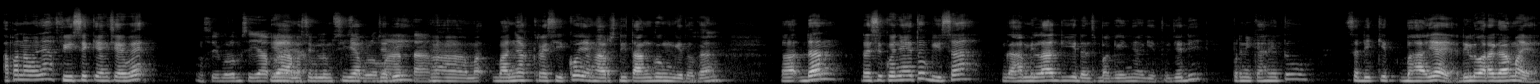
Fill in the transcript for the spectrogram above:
apa namanya fisik yang cewek? Masih belum siap ya lah masih belum siap. belum jadi ma- banyak resiko yang harus ditanggung gitu kan. Eh, dan resikonya itu bisa nggak hamil lagi dan sebagainya gitu. Jadi pernikahan itu sedikit bahaya ya di luar agama ya.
